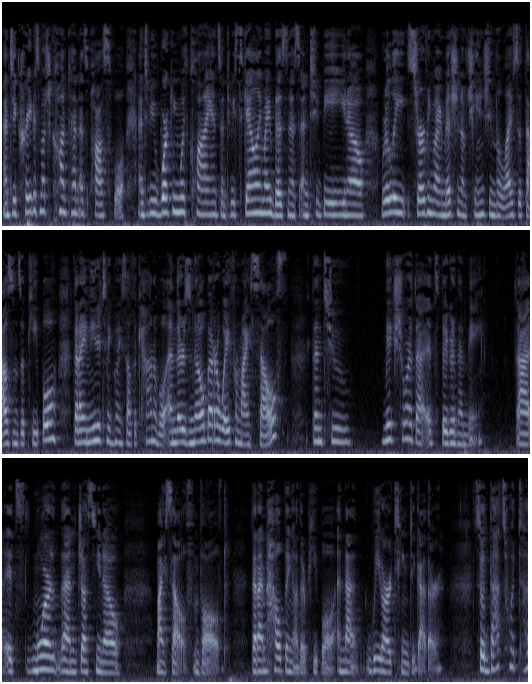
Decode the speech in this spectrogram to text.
and to create as much content as possible and to be working with clients and to be scaling my business and to be, you know, really serving my mission of changing the lives of thousands of people that I needed to make myself accountable. And there's no better way for myself than to make sure that it's bigger than me, that it's more than just, you know, myself involved, that I'm helping other people and that we are a team together. So that's what, t-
